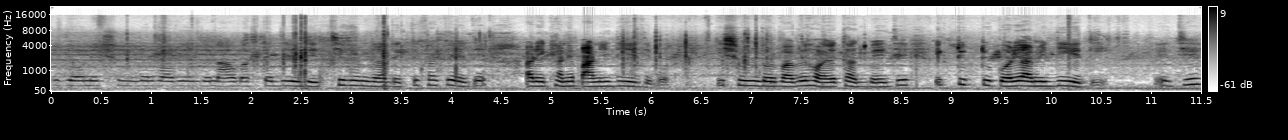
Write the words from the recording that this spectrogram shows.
এই যে অনেক সুন্দরভাবে এই যে লাউ গাছটা দিয়ে দিচ্ছি বন্ধুরা, দেখতে থাকো এই যে, আর এখানে পানি দিয়ে দিব। কি সুন্দরভাবে হয়ে থাকবে এই যে, একটু একটু করে আমি দিয়ে দিই। এই যে,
